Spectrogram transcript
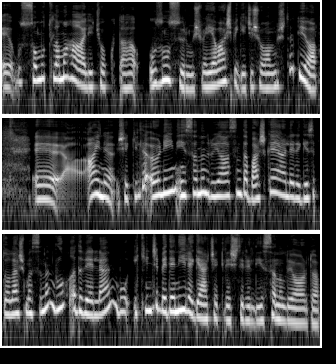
e, bu somutlama hali çok daha uzun sürmüş ve yavaş bir geçiş olmuştu diyor. E, aynı şekilde örneğin insanın rüyasında başka yerlere gezip dolaşmasının ruh adı verilen bu ikinci bedeniyle gerçekleştirildiği sanılıyordu.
